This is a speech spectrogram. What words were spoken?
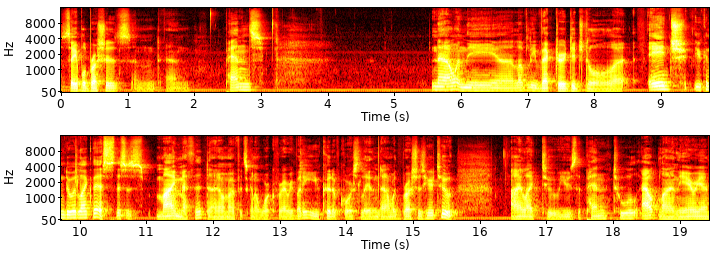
sable brushes and, and pens. Now in the lovely vector digital age, you can do it like this. This is my method. I don't know if it's going to work for everybody. You could, of course, lay them down with brushes here too. I like to use the pen tool, outline the area,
